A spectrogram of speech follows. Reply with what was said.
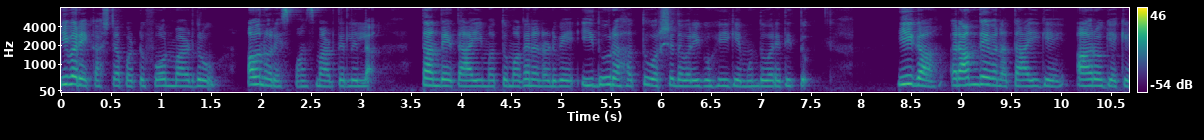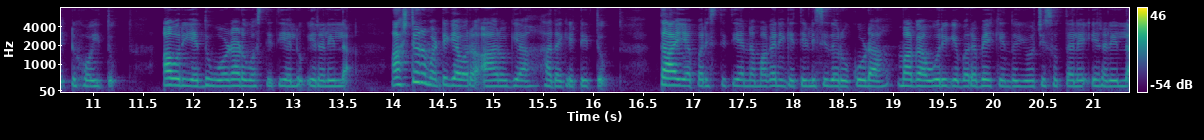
ಇವರೇ ಕಷ್ಟಪಟ್ಟು ಫೋನ್ ಮಾಡಿದ್ರೂ ಅವನು ರೆಸ್ಪಾನ್ಸ್ ಮಾಡ್ತಿರಲಿಲ್ಲ. ತಂದೆ ತಾಯಿ ಮತ್ತು ಮಗನ ನಡುವೆ ಈ ದೂರ ಹತ್ತು ವರ್ಷದವರೆಗೂ ಹೀಗೆ ಮುಂದುವರೆದಿತ್ತು. ಈಗ ರಾಮದೇವನ ತಾಯಿಗೆ ಆರೋಗ್ಯ ಕೆಟ್ಟು ಹೋಯಿತು ಅವರು ಎದ್ದು ಓಡಾಡುವ ಸ್ಥಿತಿಯಲ್ಲೂ ಇರಲಿಲ್ಲ. ಅಷ್ಟರ ಮಟ್ಟಿಗೆ ಅವರ ಆರೋಗ್ಯ ಹದಗೆಟ್ಟಿತ್ತು. ತಾಯಿಯ ಪರಿಸ್ಥಿತಿಯನ್ನು ಮಗನಿಗೆ ತಿಳಿಸಿದರೂ ಕೂಡ ಮಗ ಊರಿಗೆ ಬರಬೇಕೆಂದು ಯೋಚಿಸುತ್ತಲೇ ಇರಲಿಲ್ಲ.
